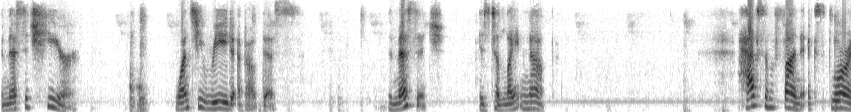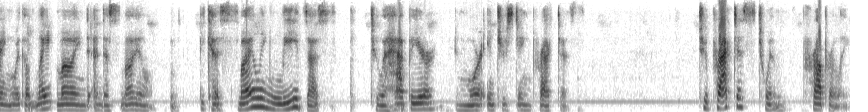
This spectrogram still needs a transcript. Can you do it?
the message here, once you read about this, the message is to lighten up. Have some fun exploring with a light mind and a smile, because smiling leads us to a happier and more interesting practice. To practice TWIM properly,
